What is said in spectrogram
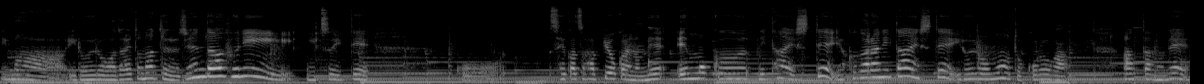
今いろいろ話題となっているジェンダーフリーについてこう生活発表会の演目に対して役柄に対していろいろ思うところがあったので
